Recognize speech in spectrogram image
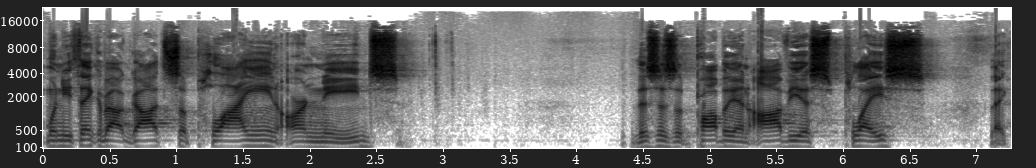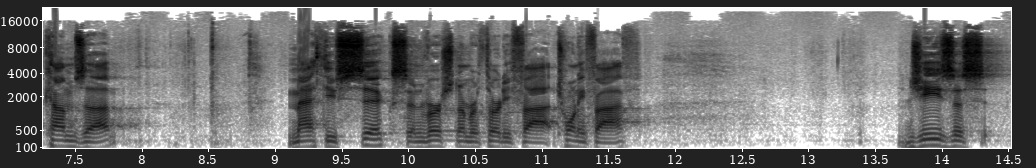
when you think about God supplying our needs. This is a, probably an obvious place that comes up. Matthew 6 and verse number 35, 25. Jesus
